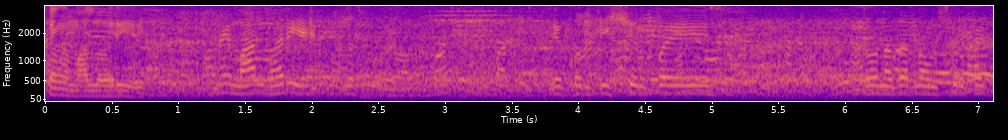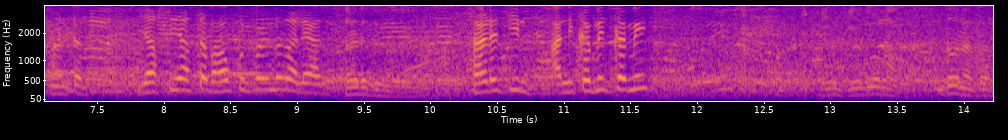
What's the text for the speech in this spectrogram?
सांगा मालवारी नाही माल भारी आहे. एकोणतीसशे रुपये दोन हजार नऊशे रुपये क्विंटल. जास्तीत जास्त भाव कुठपर्यंत झाले आज? साडेतीन साडेतीन. आणि कमीत कमी? दोन हजार.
